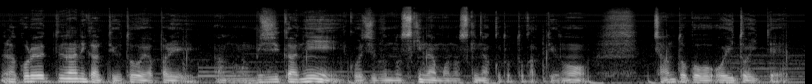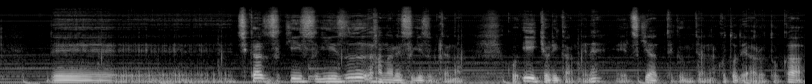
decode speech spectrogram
だからこれって何かっていうとやっぱりあの身近にこう自分の好きなもの好きなこととかっていうのをちゃんとこう置いといてで近づきすぎず離れすぎずみたいなこういい距離感でね付き合っていくみたいなことであるとか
